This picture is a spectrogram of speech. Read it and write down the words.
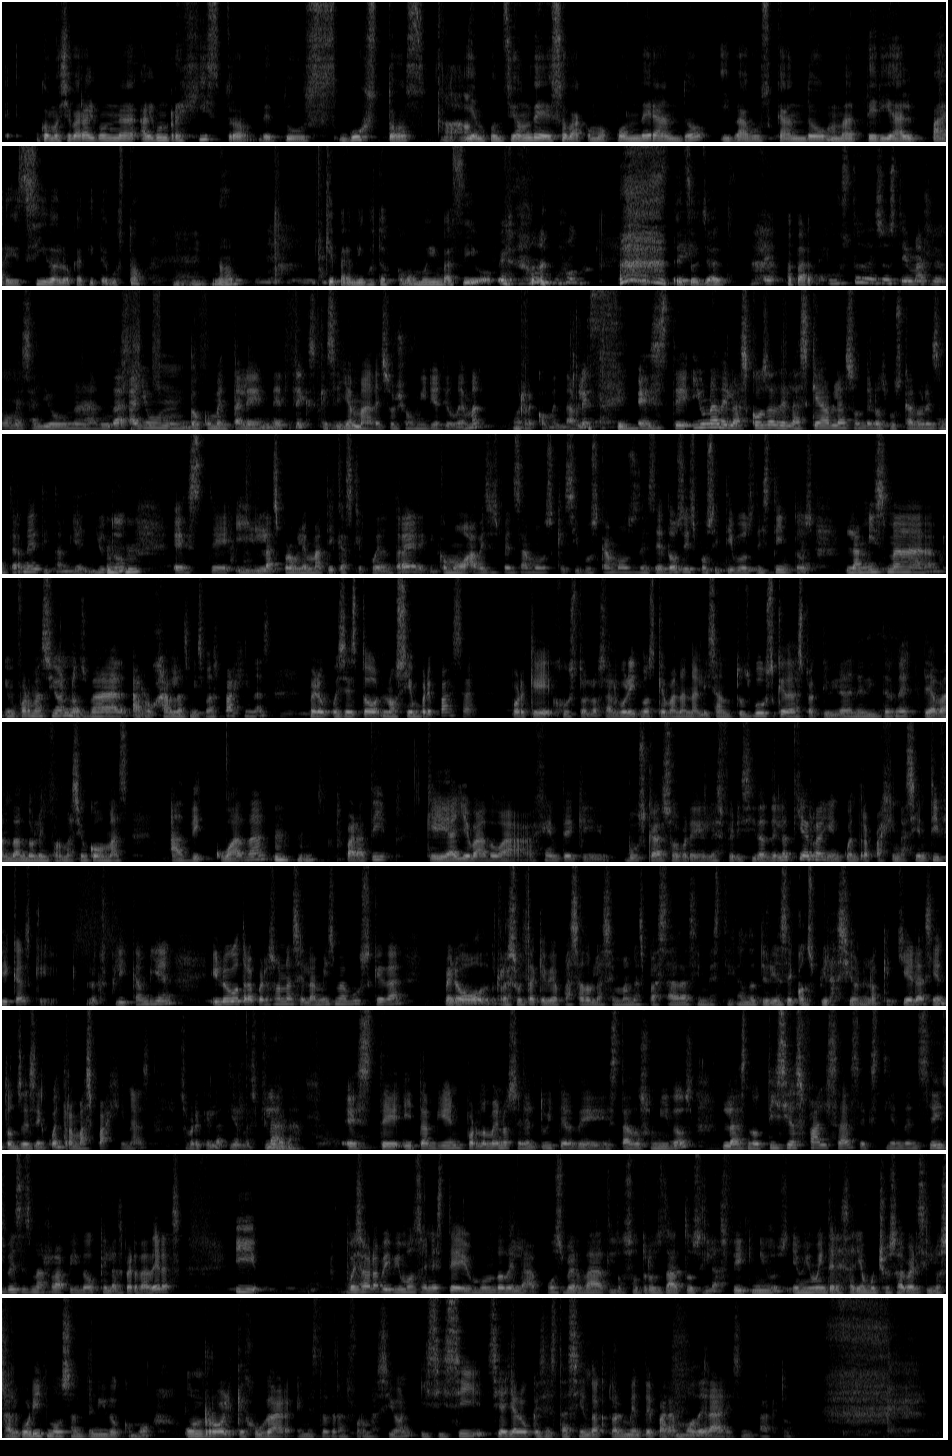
eh, como llevar alguna, algún registro de tus gustos y en función de eso va como ponderando y va buscando material parecido a lo que a ti te gustó, ¿no? Que para mi gusto es como muy invasivo, pero eso ya eh, aparte. Justo de esos temas luego me salió una duda. Hay un documental en Netflix que se llama The Social Media Dilemma, muy recomendable. Este, y una de las cosas de las que habla son de los buscadores de internet y también YouTube, este, y las problemáticas que pueden traer. Y como a veces pensamos que si buscamos desde dos dispositivos distintos la misma información nos va a arrojar las mismas páginas, pero pues esto no siempre pasa porque justo los algoritmos que van analizando tus búsquedas, tu actividad en el Internet, te van dando la información como más adecuada para ti, que ha llevado a gente que busca sobre la esfericidad de la Tierra y encuentra páginas científicas que lo explican bien, y luego otra persona hace la misma búsqueda pero resulta que había pasado las semanas pasadas investigando teorías de conspiración, lo que quieras, y entonces encuentra más páginas sobre que la Tierra es plana. Este, y también, por lo menos en el Twitter de Estados Unidos, las noticias falsas se extienden seis veces más rápido que las verdaderas. Y pues ahora vivimos en este mundo de la posverdad, los otros datos y las fake news, y a mí me interesaría mucho saber si los algoritmos han tenido como un rol que jugar en esta transformación y si sí, si hay algo que se está haciendo actualmente para moderar ese impacto.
